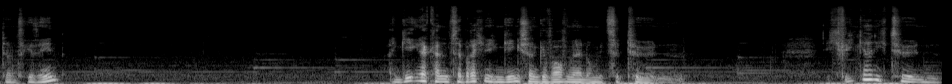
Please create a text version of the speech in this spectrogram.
Hat er uns gesehen? Ein Gegner kann in zerbrechlichen Gegenstand geworfen werden, um ihn zu töten. Ich will ihn gar nicht töten.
